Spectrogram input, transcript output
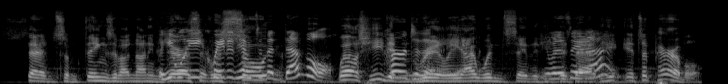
said some things about Nani Medeiros. Well, he equated him so, to the devil. Well, he didn't really. Yeah. I wouldn't say that he did that. that? He, it's a parable,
